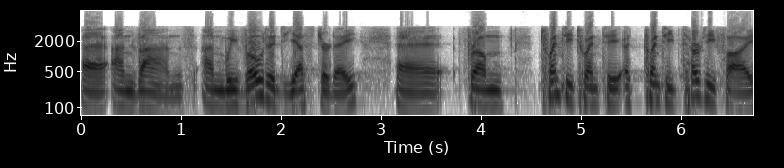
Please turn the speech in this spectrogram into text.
uh, and vans, and we voted yesterday uh, from 2020, uh, 2035,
